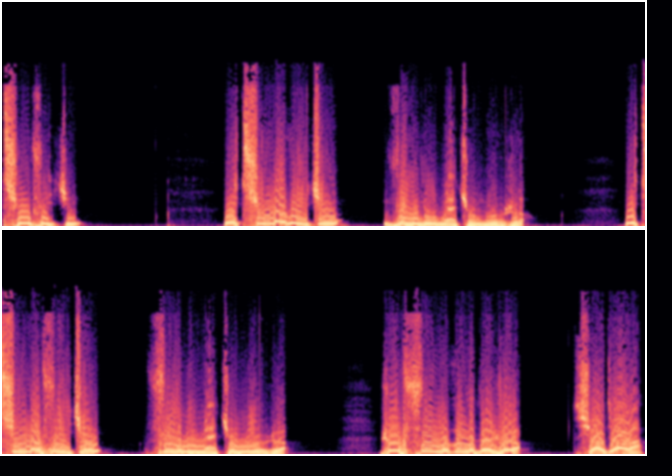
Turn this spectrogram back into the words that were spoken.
清肺经。你清了胃经，胃里面就没有热；你清了肺经，肺里面就没有热。所以肺胃的热消掉了，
